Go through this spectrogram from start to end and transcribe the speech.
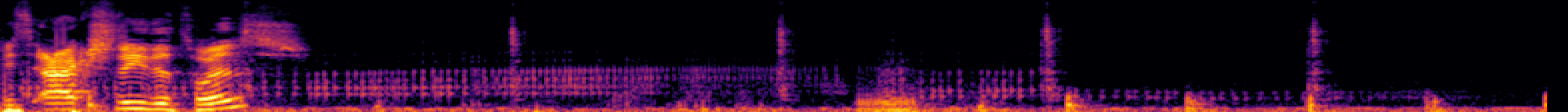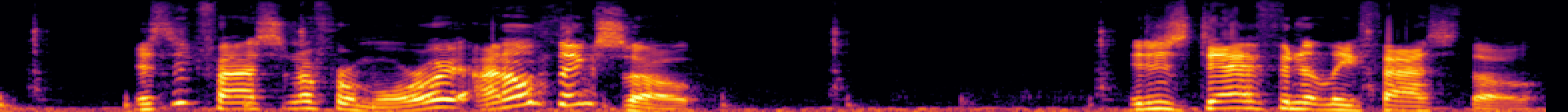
It's actually the twins? Is it fast enough for Moroi? I don't think so. It is definitely fast, though.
